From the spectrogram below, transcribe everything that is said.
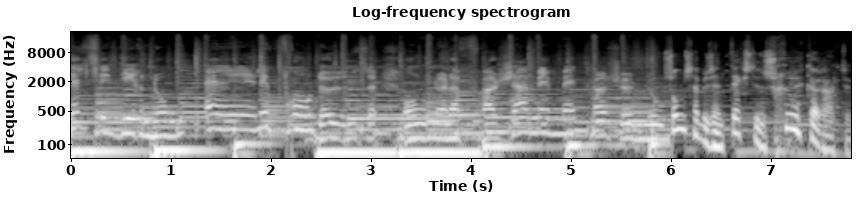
elle sait dire non, elle est frondeuse. On ne la fera jamais mettre à genoux. Soms hebben zijn teksten een schunnig karakter.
